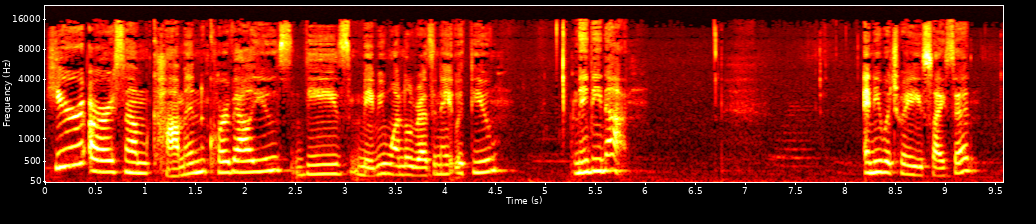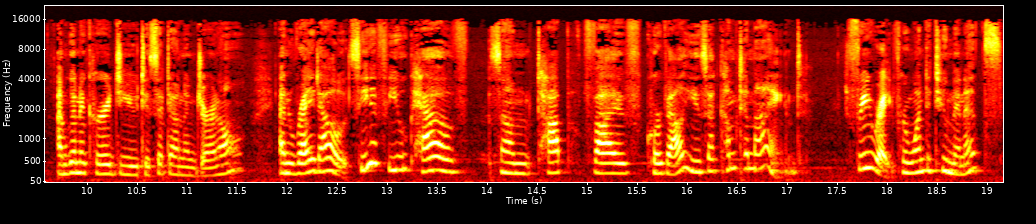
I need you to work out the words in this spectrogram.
here are some common core values. These maybe one will resonate with you, maybe not. Any which way you slice it, I'm going to encourage you to sit down and journal and write out. See if you have some top five core values that come to mind. Free write for one to two minutes.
